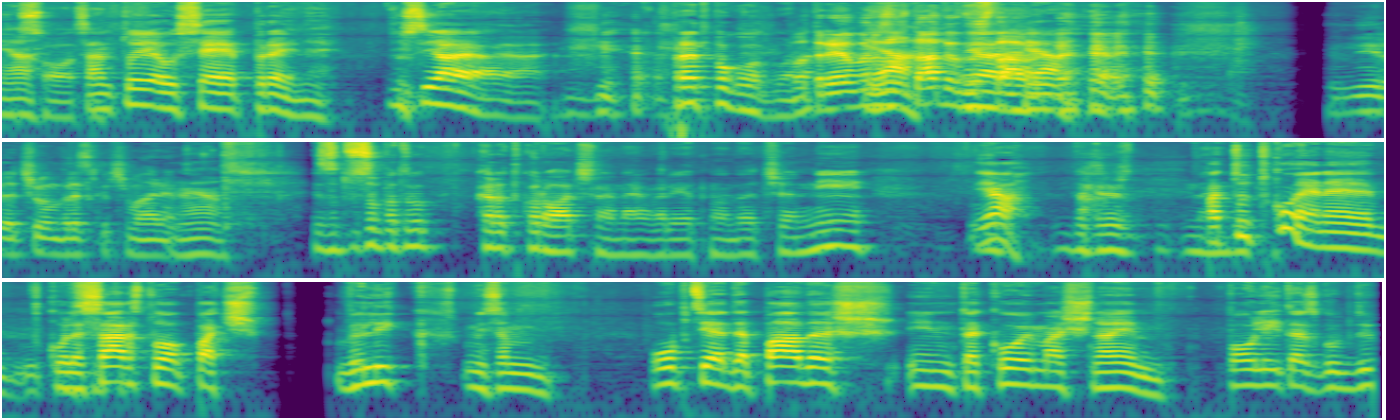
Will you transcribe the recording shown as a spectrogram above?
Ja. Vsote. Sam to je vse prej. Ne? Ja, ja, ja. Pred pogodbo. Ne. treba Ja. rezultate Ja, dostaviti. Ni račun brez kočmarja. Ja. Zato so pa tudi kratkoročne, ne, verjetno. Da če ni, Ja. da greš. Ne, Pa tudi tako je, ne? kolesarstvo pač velik, mislim, opcija, da padeš in tako imaš, ne vem, pol leta zgubi,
